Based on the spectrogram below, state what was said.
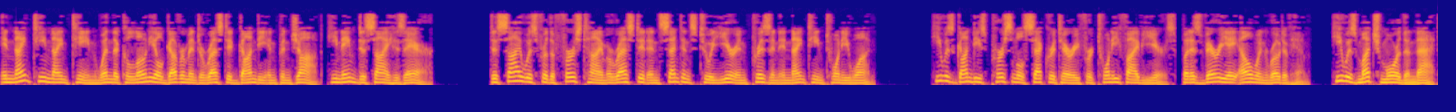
In 1919 when the colonial government arrested Gandhi in Punjab, he named Desai his heir. Desai was for the first time arrested and sentenced to a year in prison in 1921. He was Gandhi's personal secretary for 25 years, but as Verrier Elwin wrote of him, "...he was much more than that.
